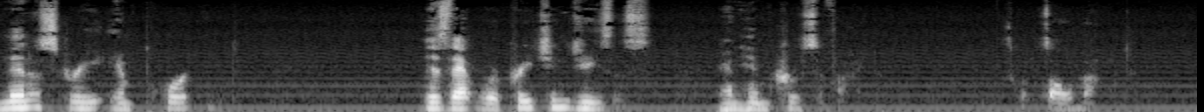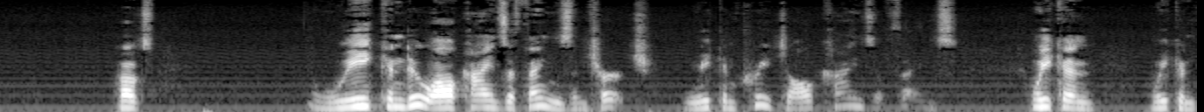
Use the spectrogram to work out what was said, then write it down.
ministry important, is that we're preaching Jesus and Him crucified. That's what it's all about. Folks, we can do all kinds of things in church. We can preach all kinds of things. We can we can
